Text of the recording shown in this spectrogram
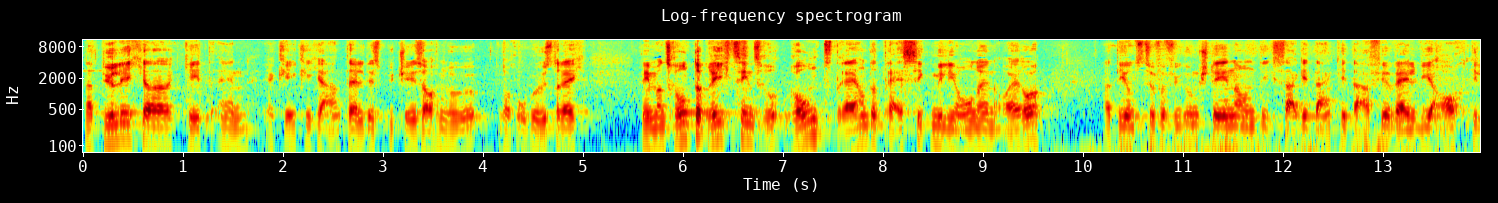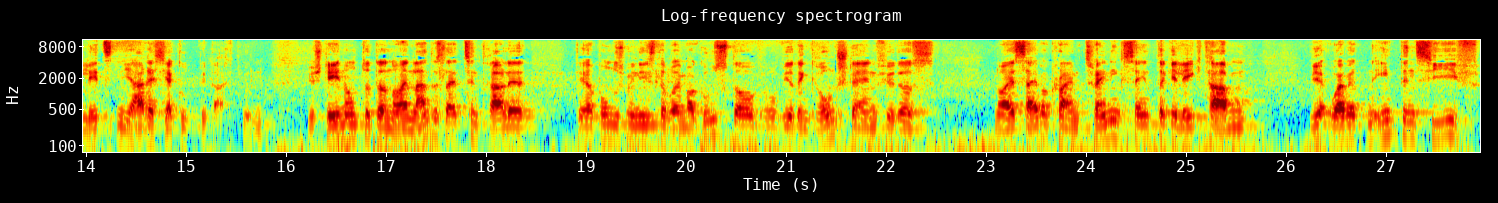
natürlich äh, geht ein erkläglicher Anteil des Budgets auch nach Oberösterreich. Wenn man es runterbricht, sind es rund 330 Millionen Euro, äh, die uns zur Verfügung stehen und ich sage danke dafür, weil wir auch die letzten Jahre sehr gut bedacht wurden. Wir stehen unter der neuen Landesleitzentrale. Der Herr Bundesminister war im August da, wo wir den Grundstein für das neue Cybercrime Training Center gelegt haben. Wir arbeiten intensiv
